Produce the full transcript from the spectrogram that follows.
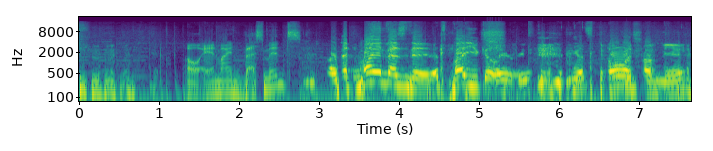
Oh, and my investment? Oh, that's my investment. That's my ukulele. you got stolen from me.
